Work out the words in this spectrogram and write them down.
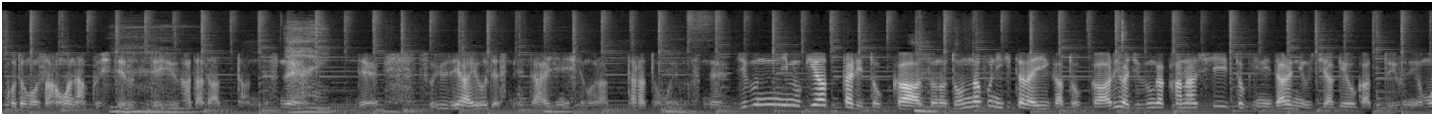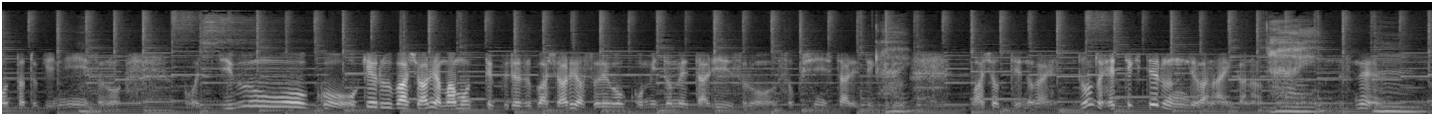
子供さんを亡くしてるっていう方だったんですね。はい、でそういう出会いをですね大事にしてもらったらと思いますね。自分に向き合ったりとか、そのどんなふうに生きたらいいかとかあるいは自分が悲しい時に誰に打ち明けようかというふうに思った時にその自分をこう置ける場所あるいは守ってくれる場所あるいはそれをこう認めたりその促進したりできる場所っていうのがどんどん減ってきてるんではないかなと思うんですね。はい。うん、で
